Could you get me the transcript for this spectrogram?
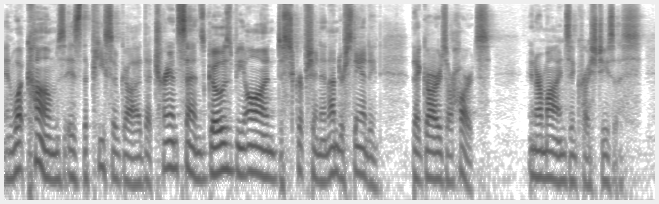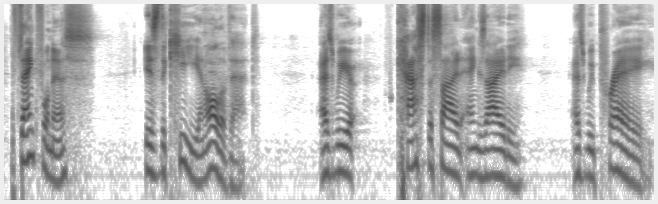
And what comes is the peace of God that transcends, goes beyond description and understanding that guards our hearts and our minds in Christ Jesus. Thankfulness is the key in all of that. As we cast aside anxiety, as we pray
